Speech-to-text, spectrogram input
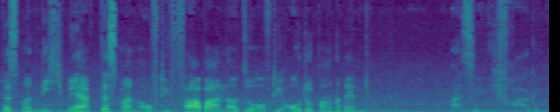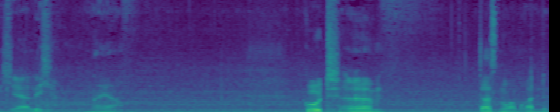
dass man nicht merkt, dass man auf die Fahrbahn, also auf die Autobahn rennt? Also ich frage mich ehrlich. Naja. Gut, ähm, das nur am Rande.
